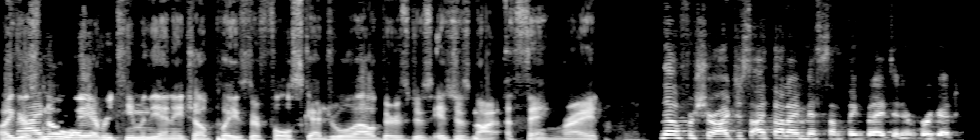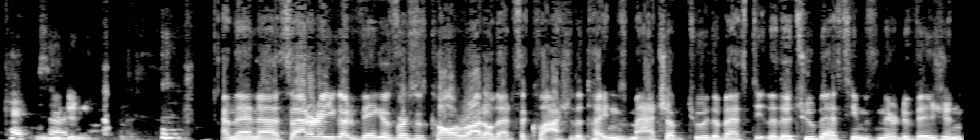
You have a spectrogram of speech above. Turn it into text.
Like there's no way every team in the NHL plays their full schedule out. There's just it's just not a thing, right? No, for sure. I just I thought I missed something, but I didn't. We're good. Okay, sorry. You did not. and then uh, Saturday you got Vegas versus Colorado. That's the Clash of the Titans matchup. Two of the best, te- the two best teams in their division.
